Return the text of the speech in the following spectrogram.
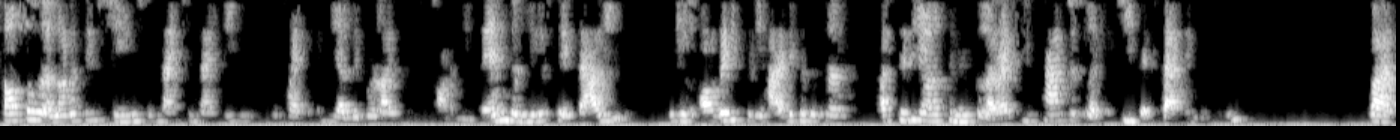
also, a lot of things changed in 1990 when India liberalized its economy. Then the real estate value, which was already pretty high because it's a, a city on a peninsula, right? So you can't just like keep expanding the city but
